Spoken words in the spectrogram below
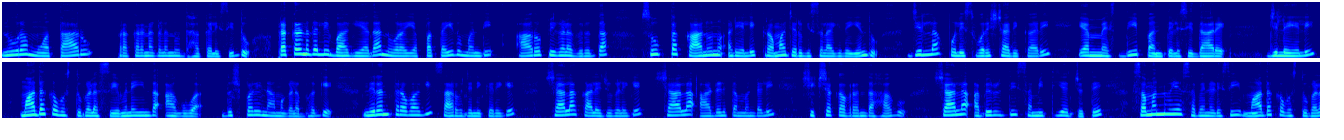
ನೂರ ಮೂವತ್ತಾರು ಪ್ರಕರಣಗಳನ್ನು ದಾಖಲಿಸಿದ್ದು, ಪ್ರಕರಣದಲ್ಲಿ ಭಾಗಿಯಾದ ನೂರ ಎಪ್ಪತ್ತೈದು ಮಂದಿ ಆರೋಪಿಗಳ ವಿರುದ್ಧ ಸೂಕ್ತ ಕಾನೂನು ಅಡಿಯಲ್ಲಿ ಕ್ರಮ ಜರುಗಿಸಲಾಗಿದೆ ಎಂದು ಜಿಲ್ಲಾ ಪೊಲೀಸ್ ವರಿಷ್ಠಾಧಿಕಾರಿ ಎಂಎಸ್ ದೀಪನ್ ತಿಳಿಸಿದ್ದಾರೆ. ಜಿಲ್ಲೆಯಲ್ಲಿ ಮಾದಕ ವಸ್ತುಗಳ ಸೇವನೆಯಿಂದ ಆಗುವ ದುಷ್ಪರಿಣಾಮಗಳ ಬಗ್ಗೆ ನಿರಂತರವಾಗಿ ಸಾರ್ವಜನಿಕರಿಗೆ, ಶಾಲಾ ಕಾಲೇಜುಗಳಿಗೆ, ಶಾಲಾ ಆಡಳಿತ ಮಂಡಳಿ, ಶಿಕ್ಷಕ ವೃಂದ ಹಾಗೂ ಶಾಲಾ ಅಭಿವೃದ್ಧಿ ಸಮಿತಿಯ ಜೊತೆ ಸಮನ್ವಯ ಸಭೆ ನಡೆಸಿ ಮಾದಕ ವಸ್ತುಗಳ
